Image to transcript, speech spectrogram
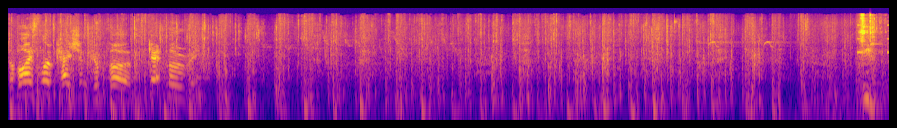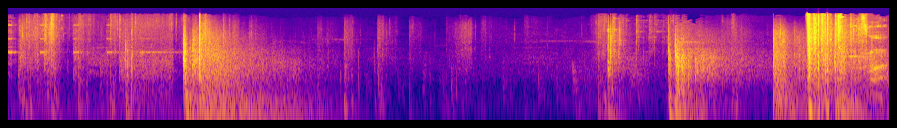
Device location confirmed. Get moving. Got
